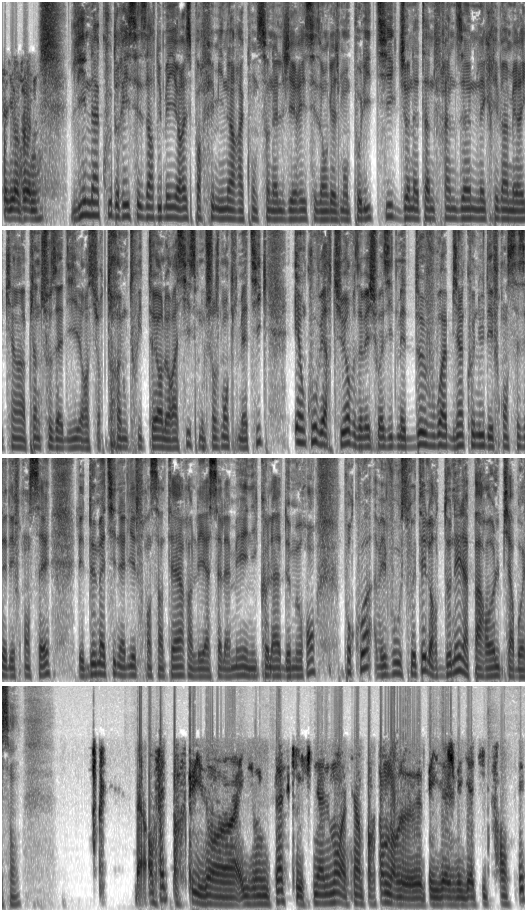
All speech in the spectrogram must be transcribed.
Salut Antoine. Lina Coudry, César du meilleur espoir féminin, raconte son Algérie, ses engagements politiques. Jonathan Franzen, l'écrivain américain, a plein de choses à dire sur Trump, Twitter, le racisme ou le changement climatique. Et en couverture, vous avez choisi de mettre deux voix bien connues des Françaises et des Français, les deux matinaliers de France Inter, Léa Salamé et Nicolas Demorand. Pourquoi avez-vous souhaité leur donner la parole, Pierre Boisson? Bah, en fait, parce qu'ils ont, un- ils ont une place qui est finalement assez importante dans le paysage médiatique français.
